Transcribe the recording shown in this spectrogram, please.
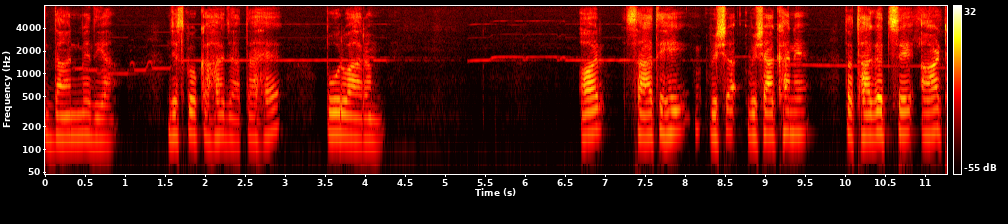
दान में दिया, जिसको कहा जाता है पूर्वारंभ। और साथ ही विशा, विशाखा ने तथागत से आठ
